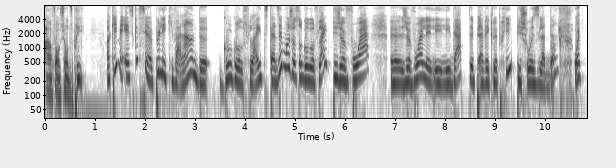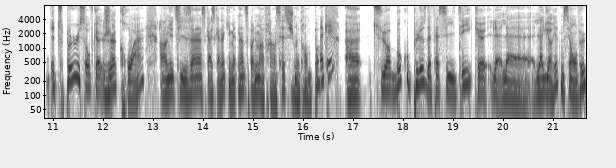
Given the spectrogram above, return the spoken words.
en fonction du prix. OK, mais est-ce que c'est un peu l'équivalent de Google Flight? C'est-à-dire, moi, je vais sur Google Flight, puis je vois, euh, je vois les, les- les dates avec le prix, puis je choisis là-dedans. Ouais, tu peux, sauf que je crois, en utilisant Skyscanner, qui est maintenant disponible en français, si je me trompe pas, OK. euh, tu as beaucoup plus de facilité que la- la- l'algorithme, si on veut,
